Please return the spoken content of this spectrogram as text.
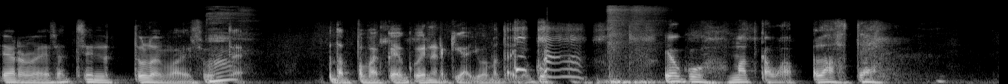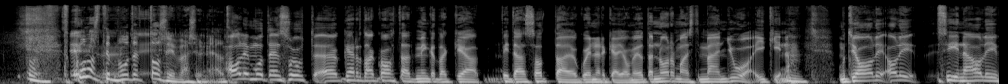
terveiset sinne tulevaisuuteen. Otappa vaikka joku energiajuoma tai joku, joku matkalla lähtee. Kuulosti muuten tosi väsyneeltä. Oli muuten suht, kertaa kohta, että minkä takia pitäisi ottaa joku energiajuoma, jota normaalisti mä en juo ikinä. Mm. Mutta joo, oli, oli, siinä oli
